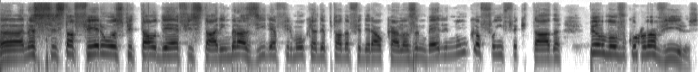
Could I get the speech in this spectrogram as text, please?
Uh, nessa sexta-feira, o Hospital DF Star em Brasília afirmou que a deputada federal Carla Zambelli nunca foi infectada pelo novo coronavírus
